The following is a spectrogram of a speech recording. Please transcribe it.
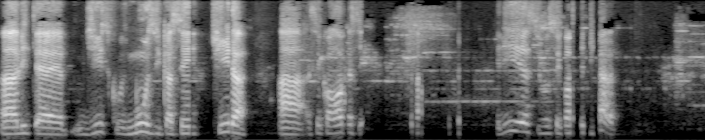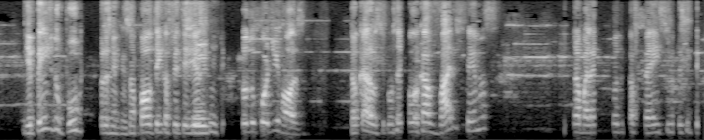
uh, é, discos, música, você tira, a, você coloca assim, se você gosta de, cara, depende do público, por exemplo, em São Paulo tem cafeterias Sim. com todo cor de rosa. Então, cara, você consegue colocar vários temas e trabalhar em todo café em cima desse tema.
